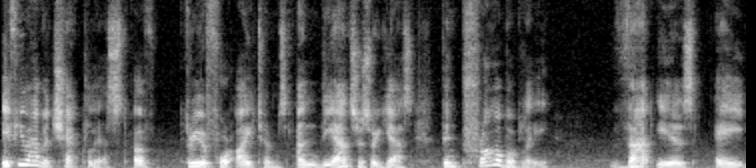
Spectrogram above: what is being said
if you have a checklist of three or four items and the answers are yes, then probably that is a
